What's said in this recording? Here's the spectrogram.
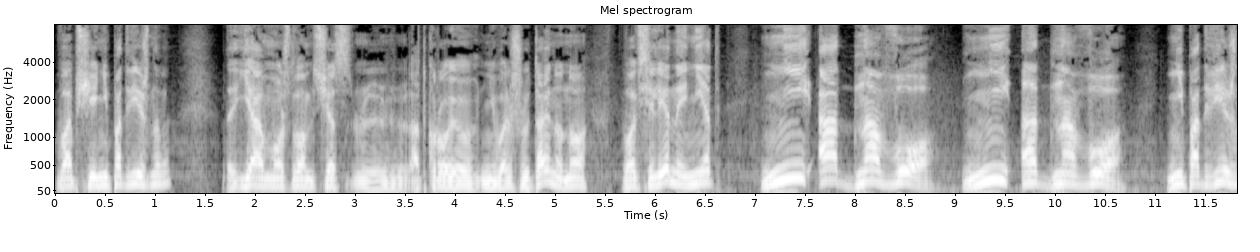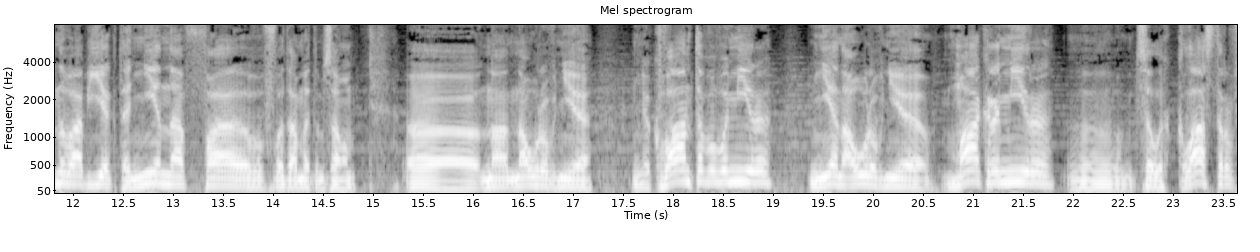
вообще неподвижного. Я, может, вам сейчас э, открою небольшую тайну, но во Вселенной нет ни одного, ни одного неподвижного объекта, не на фа- в там этом самом, э, на, на уровне квантового мира, не на уровне макромира, э, целых кластеров.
